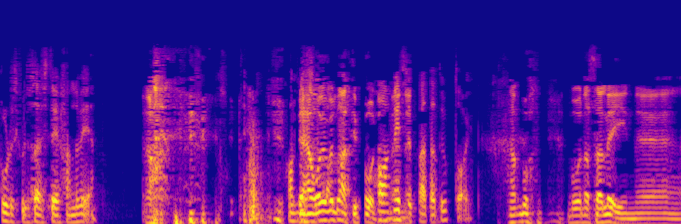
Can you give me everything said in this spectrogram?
Trodde du skulle säga Stefan Löfven. Ja. Det här har jag väl dragit i podden. Har men- missuppfattat uppdraget. Han, Mo- Mona Sahlin eh,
